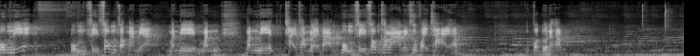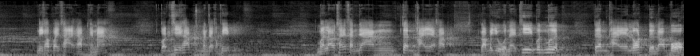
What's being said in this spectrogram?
ปุ่มนี้ปุ่มสีส้มสองอันเนี้ยมันมีมันมันมีใช้ทำอะไรบ้าง ปุ่มสีส้มข้างล่างนี่คือไฟฉายครับ กดดูนะครับ นี่ครับไฟฉายครับเห็นไหมกดอีกทีครับ มันจะกระพริบ เหมือนเราใช้สัญญาณเตือนภัยอะครับ เราไปอยู่ในที่มืดๆ เตือนภัยรถหรือเราโบก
